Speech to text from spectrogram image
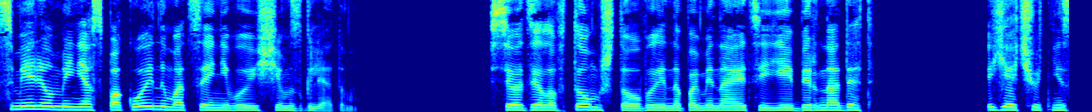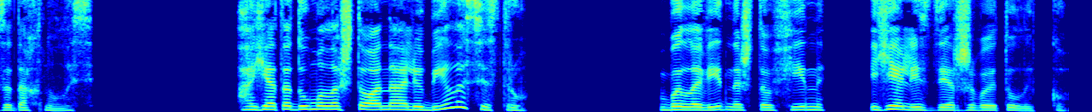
смерил меня спокойным оценивающим взглядом. «Все дело в том, что вы напоминаете ей Бернадет». Я чуть не задохнулась. А я-то думала, что она любила сестру. Было видно, что Финн еле сдерживает улыбку.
